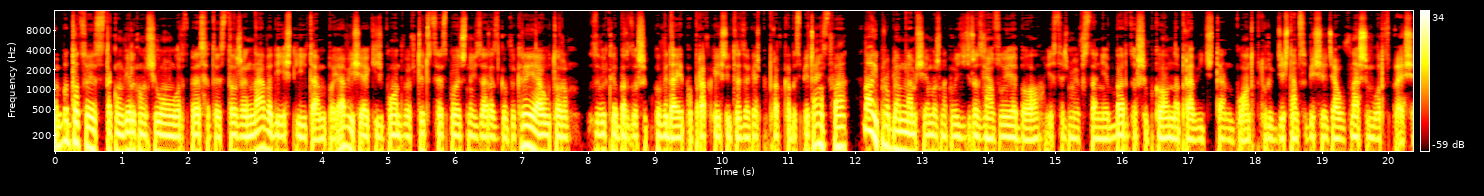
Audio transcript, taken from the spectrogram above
bo to, co jest taką wielką siłą WordPressa, to jest to, że nawet jeśli tam pojawi się jakiś błąd we wtyczce, społeczność zaraz go wykryje, autor zwykle bardzo szybko wydaje poprawkę, jeśli to jest jakaś poprawka bezpieczeństwa, no i problem nam się, można powiedzieć, rozwiązuje, bo jesteśmy w stanie bardzo szybko naprawić ten błąd, który gdzieś tam sobie siedział w naszym WordPressie.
